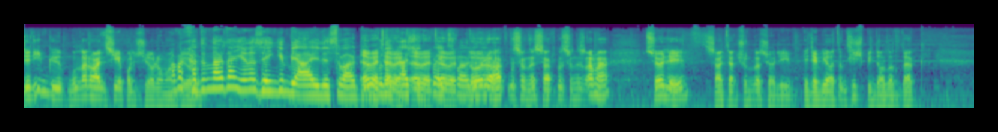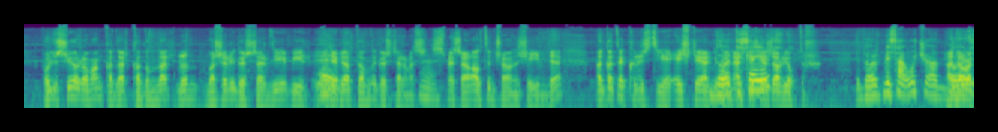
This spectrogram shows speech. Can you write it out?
dediğim gibi bunlar hadiseye polisiye roman Ama diyorum. kadınlardan yana zengin bir ailesi vardır. Evet Buna evet evet evet doğru evet. haklısınız haklısınız ama söyleyin zaten şunu da söyleyeyim edebiyatın hiçbir dalında polisiye roman kadar kadınların başarı gösterdiği bir Evet. edebiyat dalını göstermezsiniz. Evet. Mesela Altın Çağ'ın şeyinde Agatha Christie'ye eşdeğer bir Dorothy tane erkek Sayers. yazar yoktur. E, doğru. Mesela o çağ, Ha, Dorothy Dorothy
